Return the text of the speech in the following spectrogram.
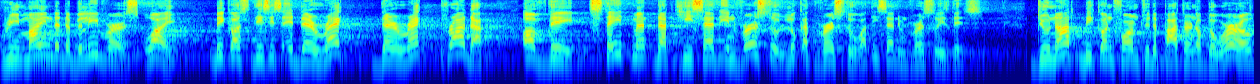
reminded the believers. Why? Because this is a direct, direct product of the statement that he said in verse 2. Look at verse 2. What he said in verse 2 is this Do not be conformed to the pattern of the world,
